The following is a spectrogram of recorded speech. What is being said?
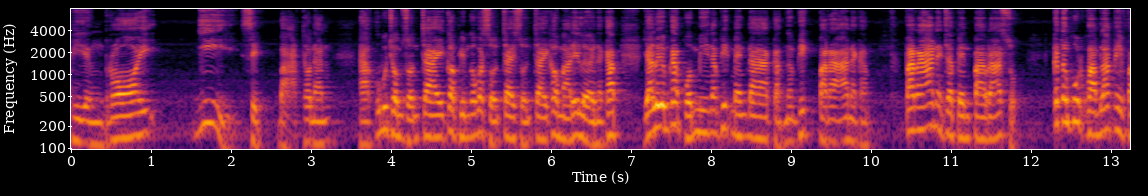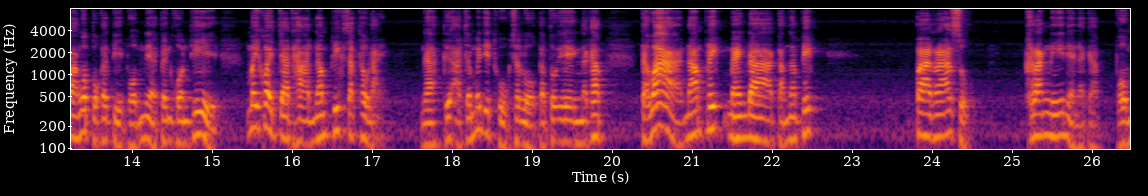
เพียงร้อยยี่สิบบาทเท่านั้น หากคุณผู้ชมสนใจก็พิมพ์คำว่าสนใจสนใจเข้ามาได้เลยนะครับ อย่าลืมครับผมมีน้ำพริกแมงดากับน้ำพริกปลาร้านะครับปลาร้าเนี่ยจะเป็นปลาร้าสุกก็ต้องพูดความลับให้ฟังว่าปกติผมเนี่ยเป็นคนที่ไม่ค่อยจะทานน้ำพริกสักเท่าไหร่นะคืออาจจะไม่ได้ถูกฉลกกับตัวเองนะครับ แต่ว่าน้ำพริกแมงดากับน้ำพริกปลาร้าสุกครั้งนี้เนี่ยนะครับผม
